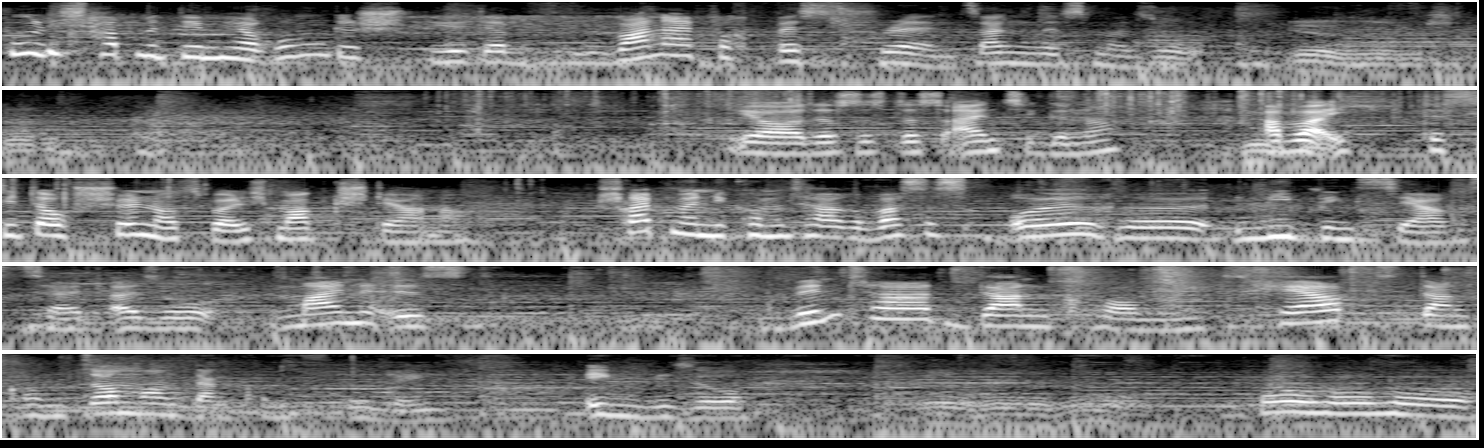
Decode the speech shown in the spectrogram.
cool. Ich habe mit dem herumgespielt. Wir waren einfach Best Friends, sagen wir es mal so. Ja, so ein Stern. Ja, das ist das Einzige, ne? Aber ich, das sieht auch schön aus, weil ich mag Sterne. Schreibt mir in die Kommentare, was ist eure Lieblingsjahreszeit? Also meine ist Winter, dann kommt Herbst, dann kommt Sommer und dann kommt Frühling. Irgendwie so. Ho, ho, ho.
